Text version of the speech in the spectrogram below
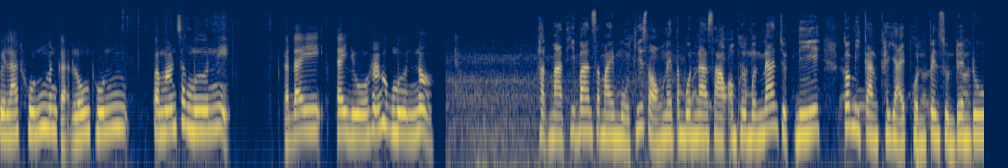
เวลาทุนมันก็ลงทุนประมาณสักหมื่นนี่ ก็ได้ได้อยู่ห้าหกหมื่นเนาะ ถัดมาที่บ้านสมัยหมู่ที่ 2 ในตำบลนาซาวอำเภอเมืองน่านจุดนี้ ก็มีการขยายผลเป็นศูนย์เรียนรู้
